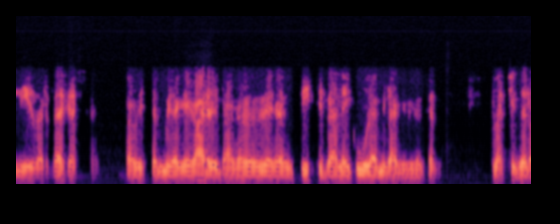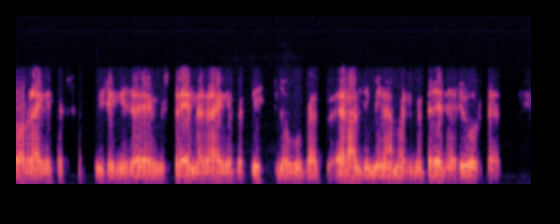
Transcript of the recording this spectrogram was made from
niivõrd asjasse. sa võid seal midagi karjuda, aga ega tihtipeale ei kuule midagi, mida seal platsi kõrval räägitakse. isegi see, kus treener räägib, et tihtilugu pead eraldi minema sinna treeneri juurde, et,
